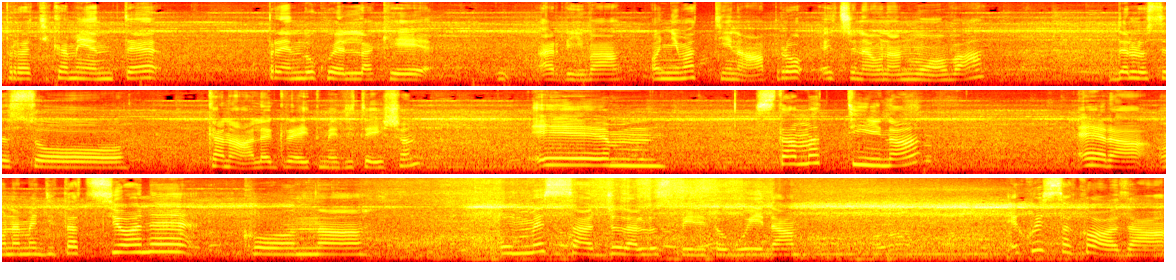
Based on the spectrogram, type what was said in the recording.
praticamente prendo quella che arriva ogni mattina apro e ce n'è una nuova dello stesso canale Great Meditation. E mm, stamattina era una meditazione con eh, un messaggio dallo spirito guida. E questa cosa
